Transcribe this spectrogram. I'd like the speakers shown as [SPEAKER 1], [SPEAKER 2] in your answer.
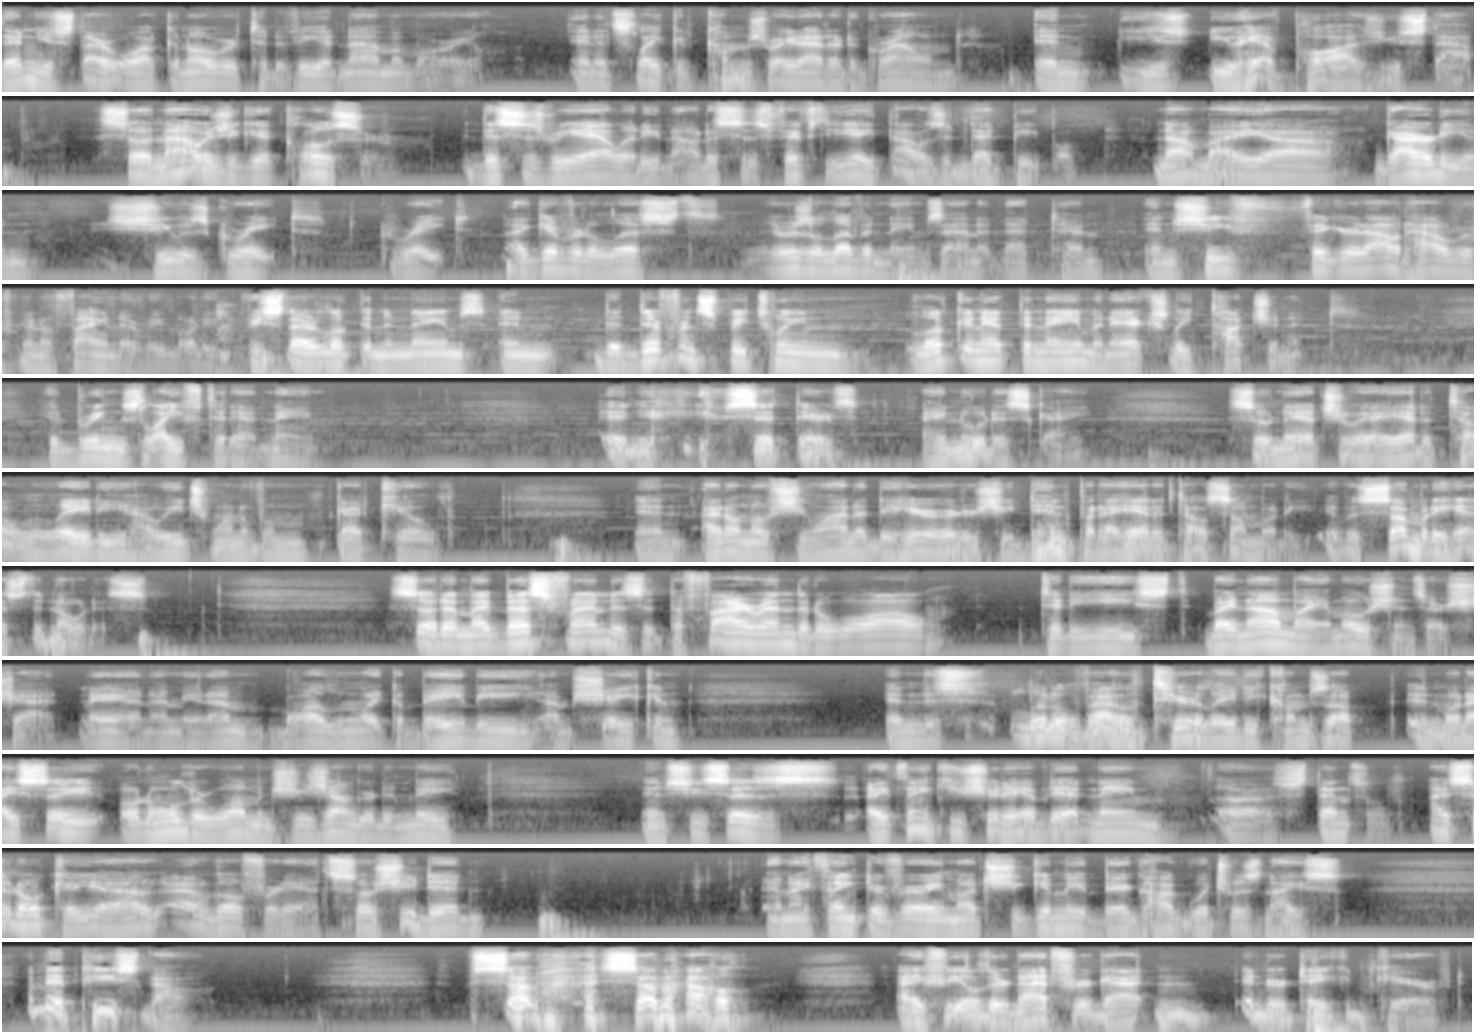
[SPEAKER 1] Then you start walking over to the Vietnam Memorial, and it's like it comes right out of the ground, and you you have pause, you stop. So now as you get closer, this is reality now. This is 58,000 dead people. Now my uh, guardian, she was great, great. I give her the list. There was 11 names on it, not 10. And she figured out how we're going to find everybody. We started looking at names, and the difference between looking at the name and actually touching it, it brings life to that name. And you, you sit there, I knew this guy. So naturally, I had to tell the lady how each one of them got killed. And I don't know if she wanted to hear it or she didn't, but I had to tell somebody. It was somebody has to notice. So that my best friend is at the far end of the wall to the east. By now, my emotions are shot. Man, I mean, I'm bawling like a baby. I'm shaking. And this little volunteer lady comes up. And when I say an older woman, she's younger than me. And she says, I think you should have that name uh, stenciled. I said, okay, yeah, I'll, I'll go for that. So she did. And I thanked her very much. She gave me a big hug, which was nice. I'm at peace now. Some, somehow, I feel they're not forgotten and they're taken care of.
